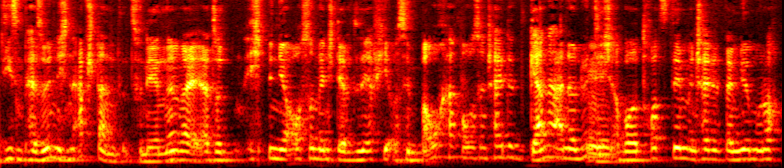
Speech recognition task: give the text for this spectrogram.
diesen persönlichen Abstand zu nehmen. Ne? Weil, also ich bin ja auch so ein Mensch, der sehr viel aus dem Bauch heraus entscheidet, gerne analytisch, mhm. aber trotzdem entscheidet bei mir immer noch,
